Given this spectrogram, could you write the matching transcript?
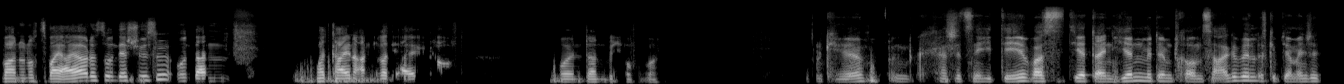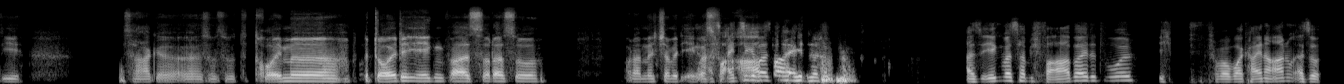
waren nur noch zwei Eier oder so in der Schüssel und dann hat keiner anderer die Eier gekauft. Und dann bin ich aufgewacht. Okay, und hast du jetzt eine Idee, was dir dein Hirn mit dem Traum sagen will? Es gibt ja Menschen, die sagen, äh, so, so Träume bedeuten irgendwas oder so. Oder möchtest du damit irgendwas das Einzige, was- verarbeiten? Also irgendwas habe ich verarbeitet wohl. Ich habe aber keine Ahnung. Also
